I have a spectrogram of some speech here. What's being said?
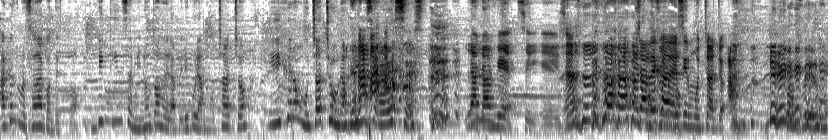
Acá otra persona contestó, vi 15 minutos de la película Muchacho y dijeron muchacho unas 15 veces. La cambié, sí, eh, sí. ya deja de decir muchacho. Confirmo.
